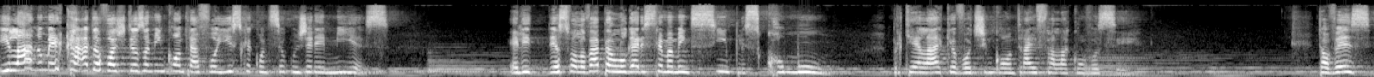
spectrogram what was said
e lá no mercado a voz de Deus vai me encontrar. Foi isso que aconteceu com Jeremias. Ele, Deus falou: vai para um lugar extremamente simples, comum, porque é lá que eu vou te encontrar e falar com você. Talvez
